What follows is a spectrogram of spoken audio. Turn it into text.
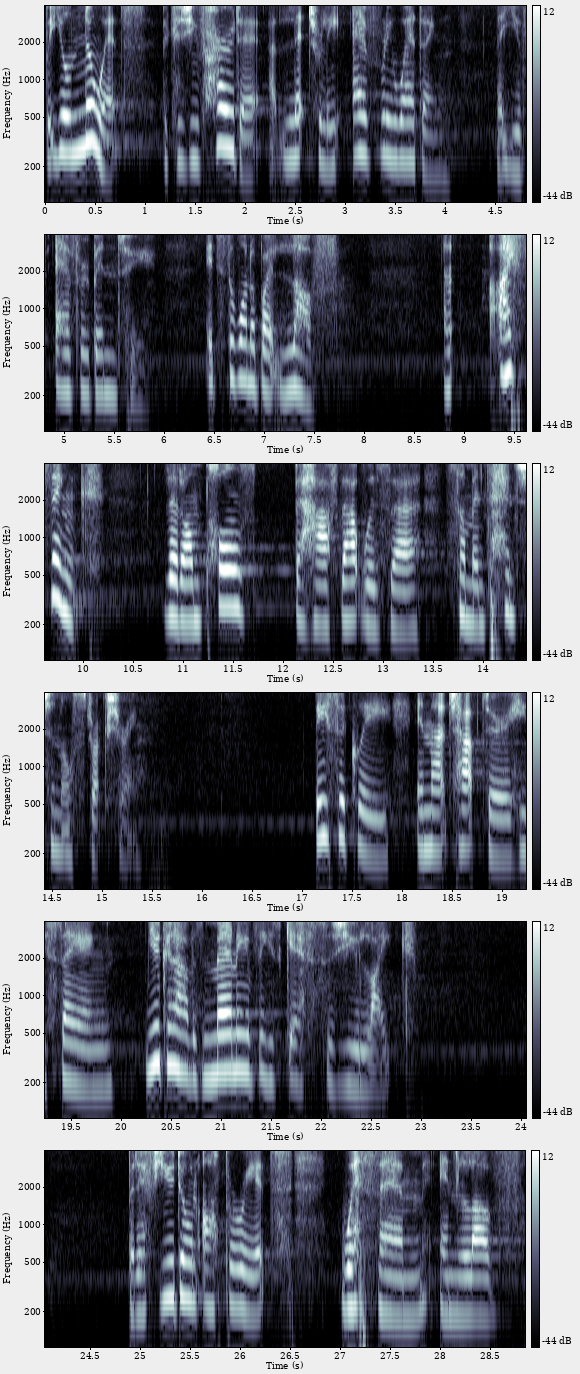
But you'll know it because you've heard it at literally every wedding that you've ever been to. It's the one about love. And I think that on Paul's behalf, that was uh, some intentional structuring. Basically, in that chapter, he's saying, You can have as many of these gifts as you like. But if you don't operate with them in love,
